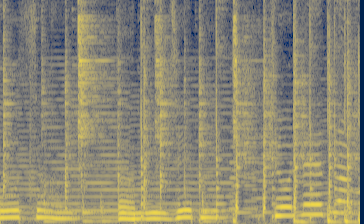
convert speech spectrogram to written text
চাই আমি যেদিন চলে যাব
